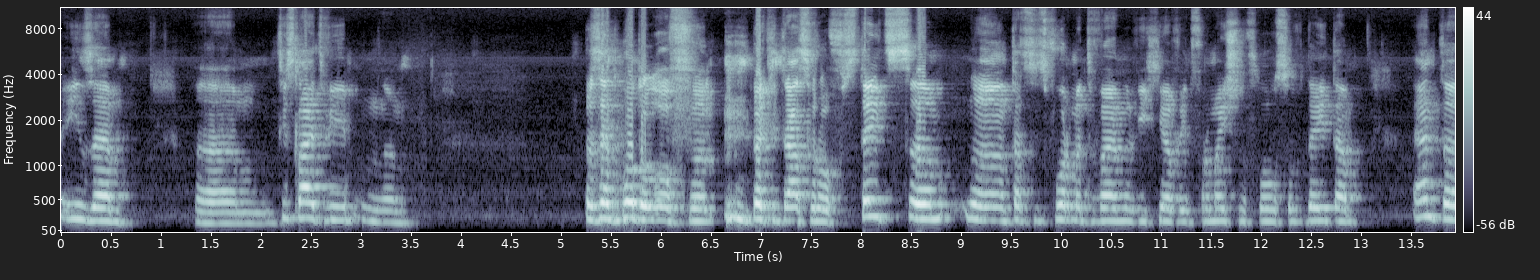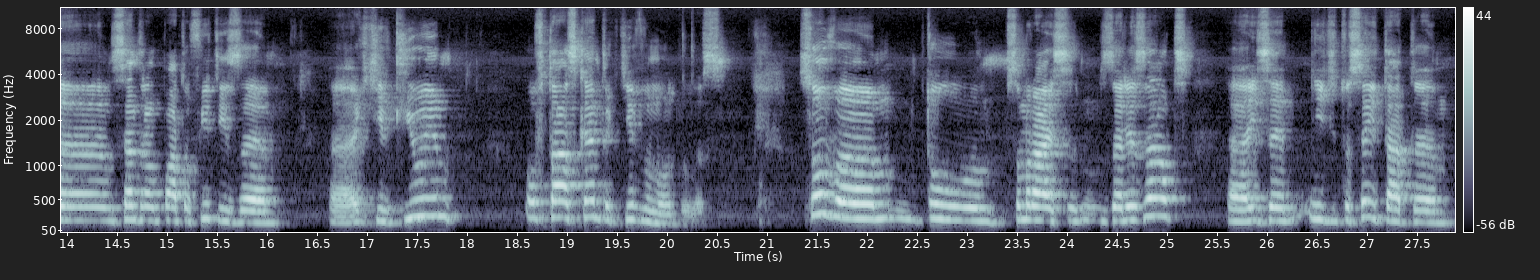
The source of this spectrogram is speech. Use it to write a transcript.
in the um, this slide we um, present model of uh, transfer of states um, uh, that is format when we have information flows of data and uh, central part of it is active queuing of task and active modules. So um, to summarize the results, uh, it's needed to say that um,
